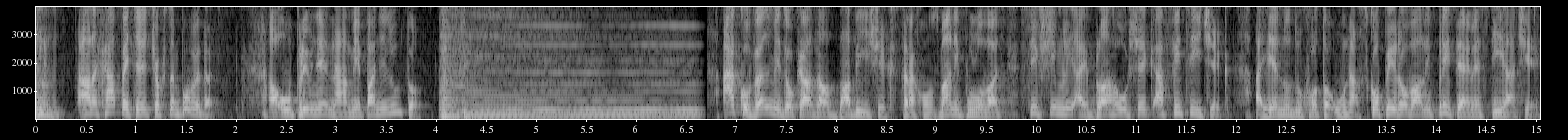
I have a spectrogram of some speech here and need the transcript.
Ale chápete, čo chcem povedať. A úprimne nám je pani ľúto. Ako veľmi dokázal Babíšek strachom zmanipulovať, si všimli aj Blahoušek a Ficíček. A jednoducho to u nás kopírovali pri téme stíhačiek.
